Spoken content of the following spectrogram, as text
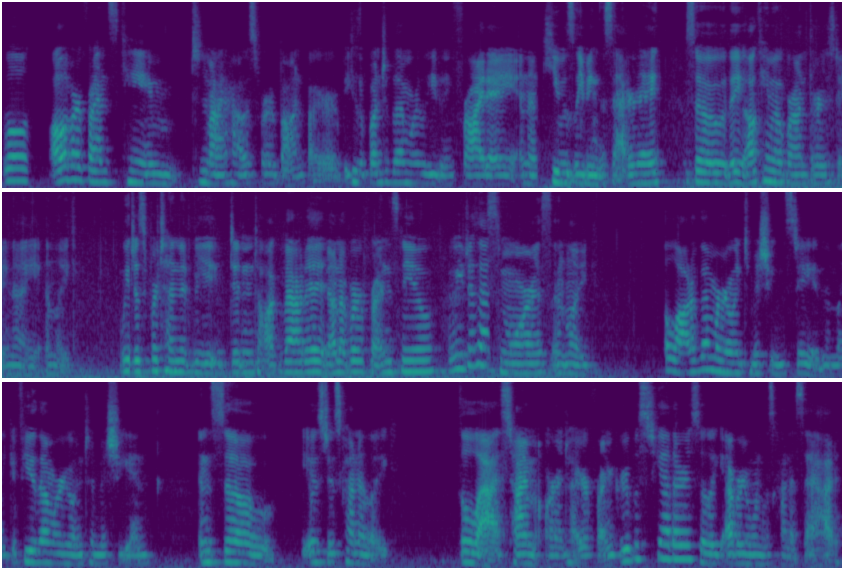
Well, all of our friends came to my house for a bonfire because a bunch of them were leaving Friday and then he was leaving the Saturday. So they all came over on Thursday night and like we just pretended we didn't talk about it. None of our friends knew. We just had s'mores and like a lot of them were going to Michigan State and then like a few of them were going to Michigan. And so it was just kind of like the last time our entire friend group was together. So like everyone was kind of sad.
